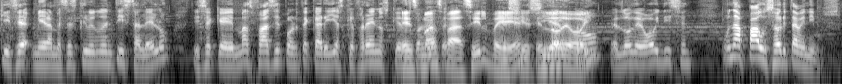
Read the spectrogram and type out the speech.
Quise- mira, me está escribiendo un dentista, Lelo. Dice que es más fácil ponerte carillas que frenos. Que Es más fácil, ve, Pues sí, es lo de hoy. Es lo de hoy, dicen. Una pausa, ahorita venimos.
